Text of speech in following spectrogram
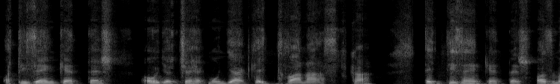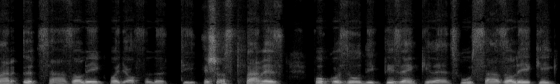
a 12-es, ahogy a csehek mondják, egy dvanászka, egy 12-es az már 5 százalék vagy a fölötti. És aztán ez fokozódik 19-20 százalékig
